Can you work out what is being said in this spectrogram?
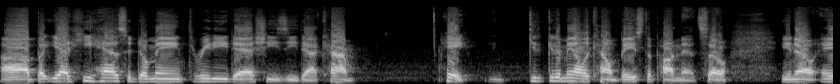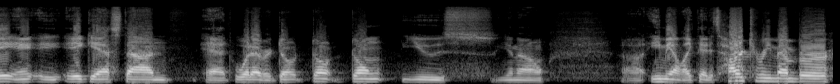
uh, but yet he has a domain 3d-eez.com. Hey, get, get a mail account based upon that. So, you know, a, a, a Gaston at whatever. Don't don't don't use you know uh, email like that. It's hard to remember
